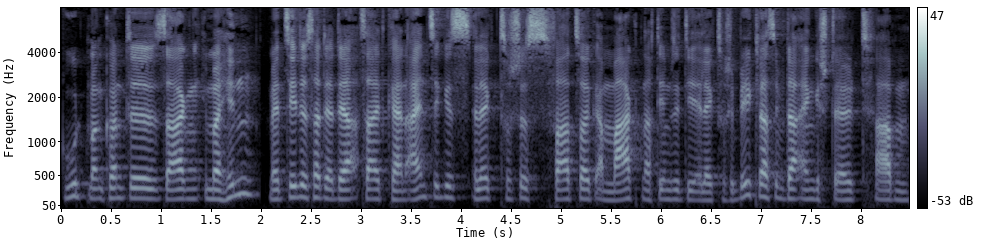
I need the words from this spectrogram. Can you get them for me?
Gut, man könnte sagen, immerhin. Mercedes hat ja derzeit kein einziges elektrisches Fahrzeug am Markt, nachdem sie die elektrische B-Klasse wieder eingestellt haben.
